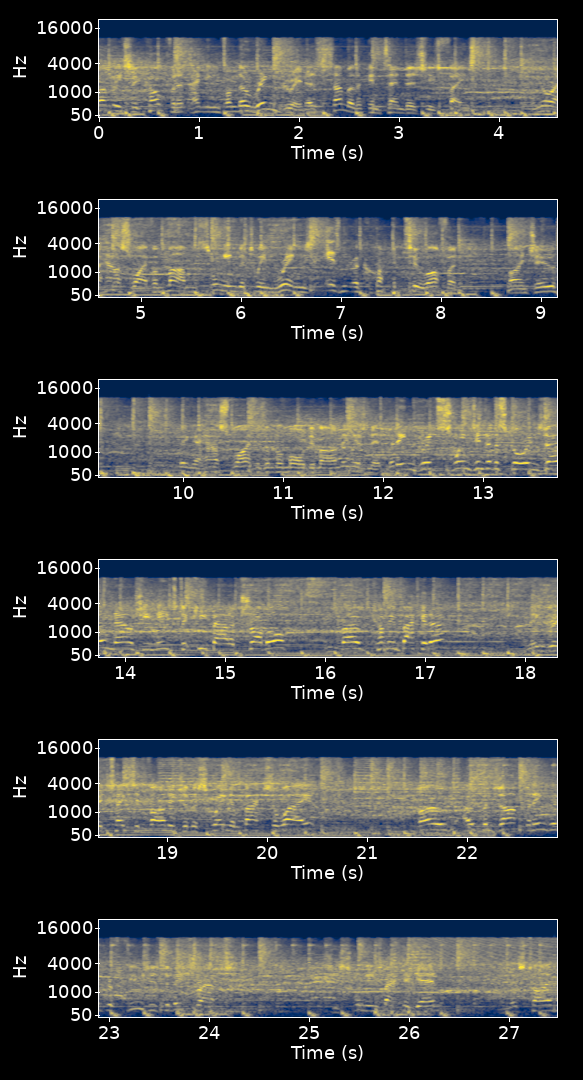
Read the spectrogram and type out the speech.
won't be so confident hanging from the ring grid as some of the contenders she's faced. When you're a housewife or mum, swinging between rings isn't required too often. Mind you, being a housewife is a little more demanding, isn't it? But Ingrid swings into the scoring zone. Now she needs to keep out of trouble. And Vogue coming back at her. And Ingrid takes advantage of the swing and backs away. Vogue opens up, but Ingrid refuses to be trapped. She's swinging back again. And this time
